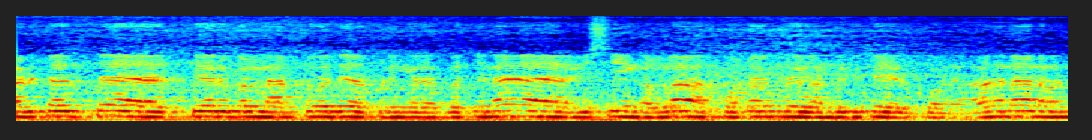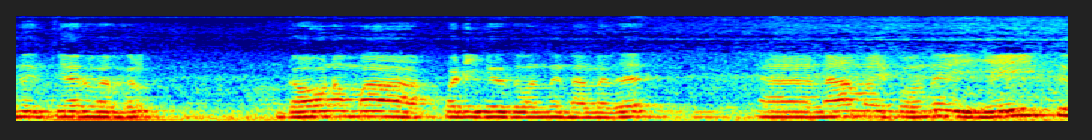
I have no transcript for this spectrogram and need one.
அடுத்தடுத்த தேர்வுகள் நடத்துவது அப்படிங்கிறத பற்றின விஷயங்கள்லாம் தொடர்ந்து வந்துக்கிட்டே இருக்கும். அதனால் வந்து தேர்வர்கள் கவனமாக படிக்கிறது வந்து நல்லது. நாம் இப்போ வந்து எயித்து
